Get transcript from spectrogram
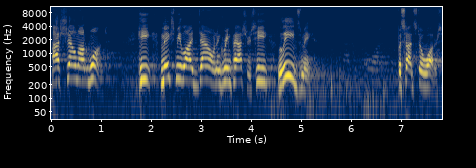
I shall not want. He makes me lie down in green pastures. He leads me beside still waters.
